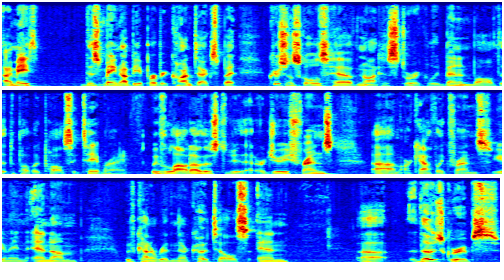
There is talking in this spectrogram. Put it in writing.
I may, this may not be a perfect context, but Christian schools have not historically been involved at the public policy table. Right. We've allowed others to do that. Our Jewish friends, um, our Catholic friends, you mean, and um, we've kind of ridden their coattails. And uh, those groups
